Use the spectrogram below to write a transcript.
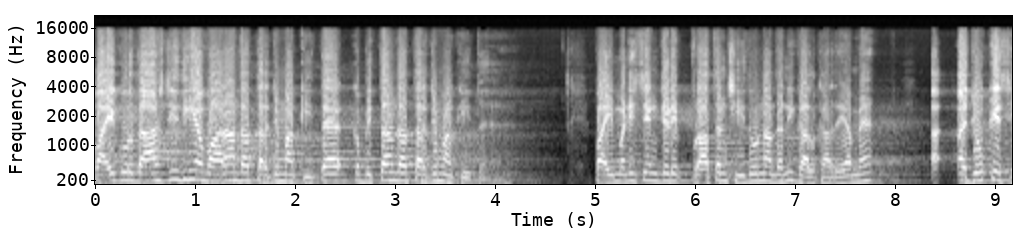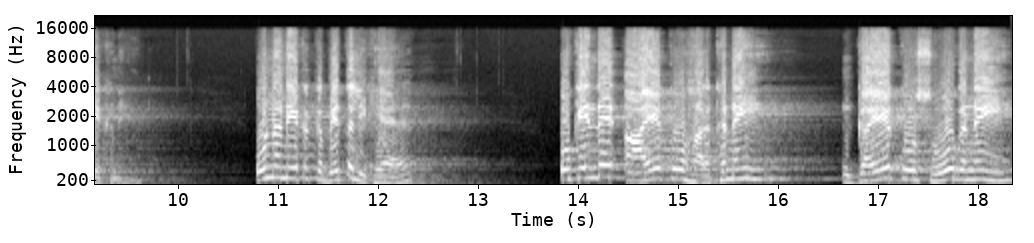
ਭਾਈ ਗੁਰਦਾਸ ਜੀ ਦੀਆਂ ਵਾਰਾਂ ਦਾ ਤਰਜਮਾ ਕੀਤਾ, ਕਵਿਤਾ ਦਾ ਤਰਜਮਾ ਕੀਤਾ ਹੈ ਭਾਈ ਮਨੀ ਸਿੰਘ ਜਿਹੜੇ ਪੁਰਾਤਨ ਸ਼ਹੀਦ ਉਹਨਾਂ ਦਾ ਨਹੀਂ ਗੱਲ ਕਰ ਰਿਹਾ ਮੈਂ ਅਜੋਕੇ ਸਿੱਖ ਨੇ। ਉਹਨਾਂ ਨੇ ਇੱਕ ਕਵਿਤ ਲਿਖਿਆ ਹੈ, ਉਹ ਕਹਿੰਦੇ, ਆਏ ਕੋ ਹਰਖ ਨਹੀਂ, ਗਏ ਕੋ ਸੋਗ ਨਹੀਂ,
